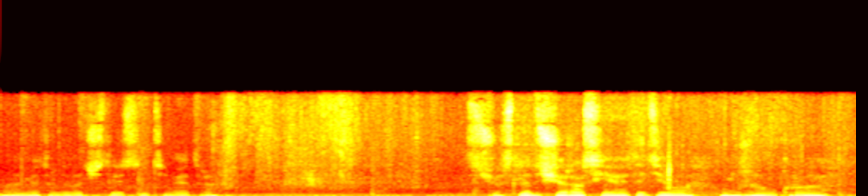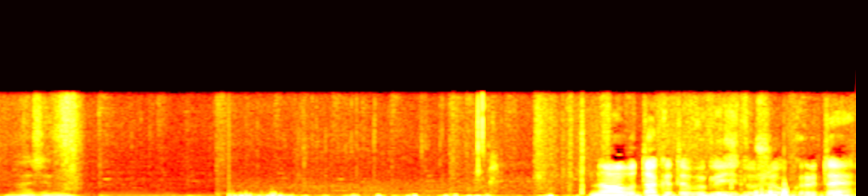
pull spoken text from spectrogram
А, метр 24 сантиметра. Еще в следующий раз я это дело уже укрою на зиму. Ну а вот так это выглядит уже укрытое.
